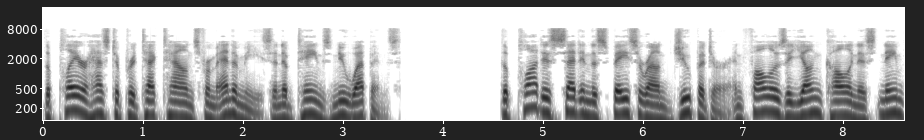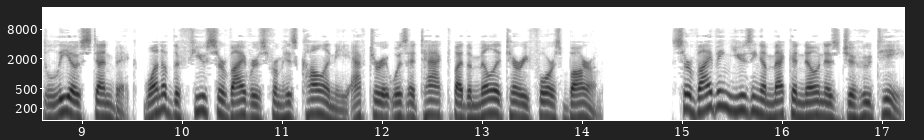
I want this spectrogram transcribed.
the player has to protect towns from enemies and obtains new weapons. The plot is set in the space around Jupiter and follows a young colonist named Leo Stenbuck, one of the few survivors from his colony after it was attacked by the military force Bahram. Surviving using a mecha known as Jehuti,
